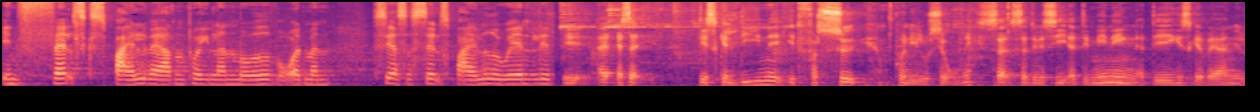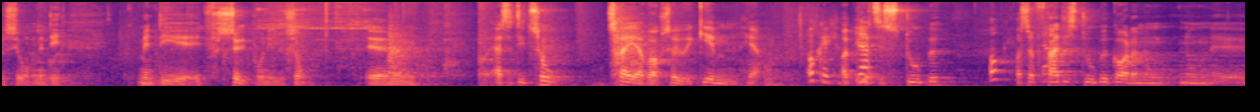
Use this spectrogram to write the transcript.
en falsk spejlverden på en eller anden måde, hvor at man ser sig selv spejlet uendeligt. Øh, altså, det skal ligne et forsøg på en illusion, ikke? Så, så det vil sige, at det er meningen, at det ikke skal være en illusion, men det, men det er et forsøg på en illusion. Øhm, altså de to træer vokser jo igennem her. Okay. Og bliver ja. til stube. Okay. Og så fra ja. de stube går der nogle, nogle øh,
